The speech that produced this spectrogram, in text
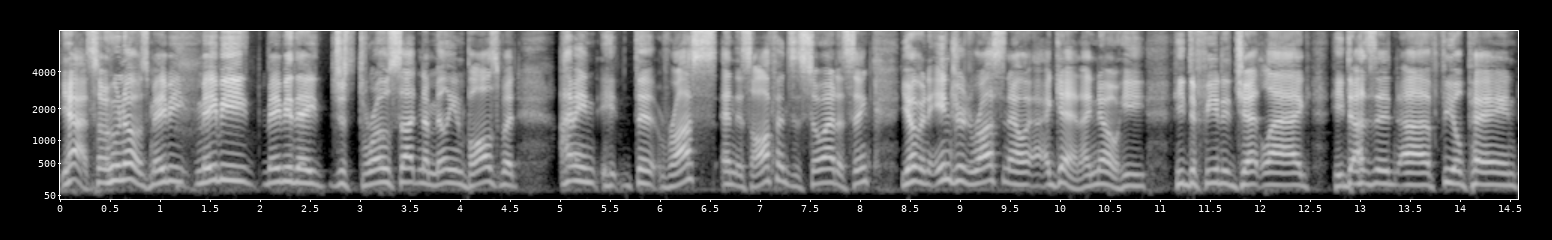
yeah, so who knows? Maybe, maybe, maybe they just throw Sutton a million balls, but. I mean, the Russ and this offense is so out of sync. You have an injured Russ now. Again, I know he he defeated jet lag. He doesn't uh, feel pain,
